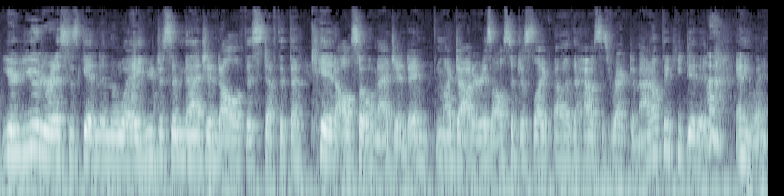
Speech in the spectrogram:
Your uterus is getting in the way. You just imagined all of this stuff that the kid also imagined, and my daughter is also just like, uh, the house is wrecked, and I don't think he did it anyway.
